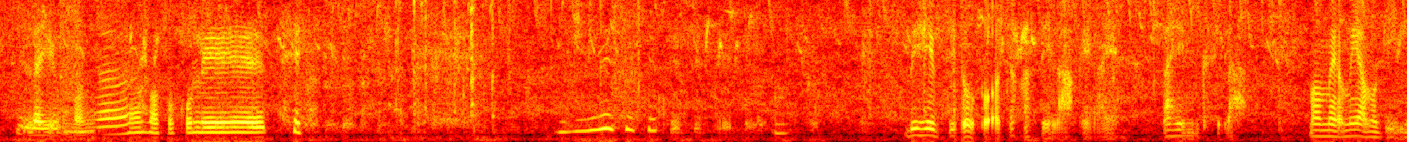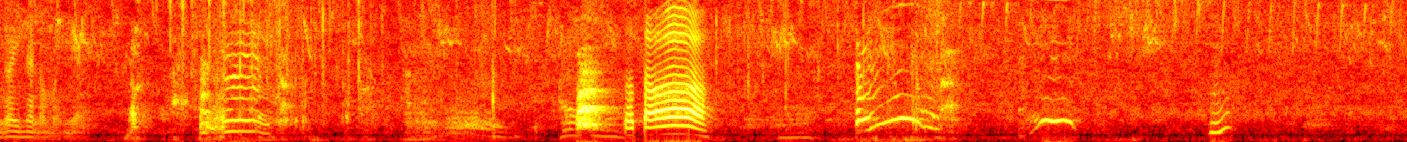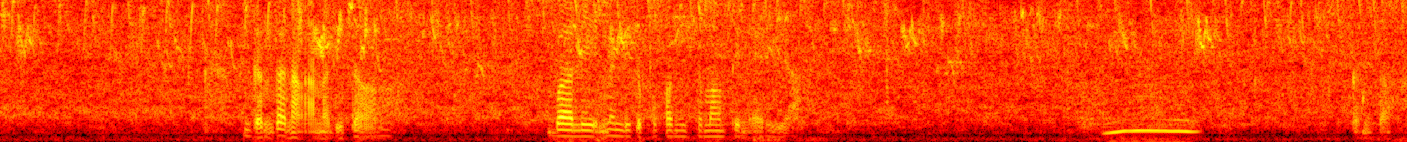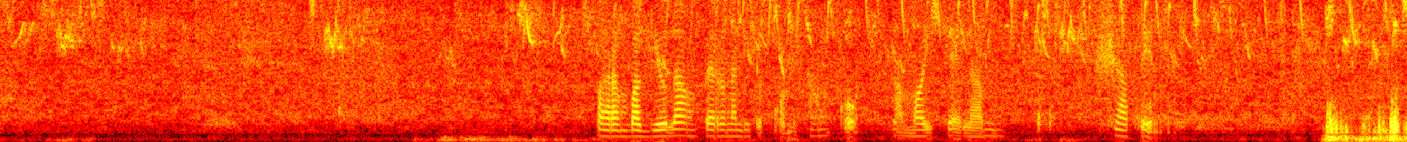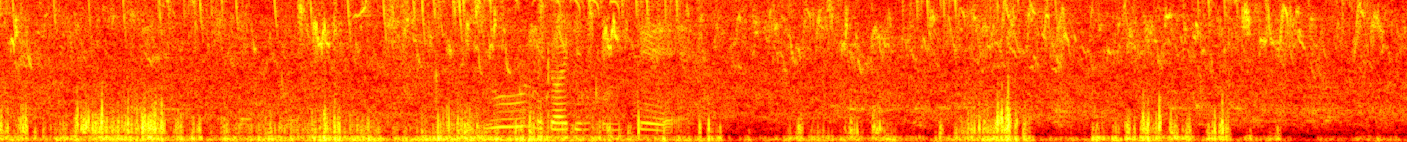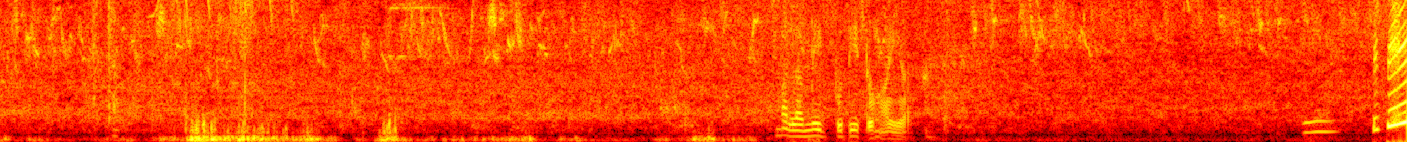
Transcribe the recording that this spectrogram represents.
Sila yung mga makukulit. Behave si Toto at saka sila. Kaya ayan, tahimik sila. Mamaya-maya mag-iingay na naman yan. Tata! Hmm? Ang ganda ng ano dito. Bali, nandito po kami sa mountain area. Hmm. Parang bagyo lang, pero nandito po kami sa Hong Kong, sa Moy Chelam Shopping. Yun, may garden. Malamig po dito ngayon. Pipi!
